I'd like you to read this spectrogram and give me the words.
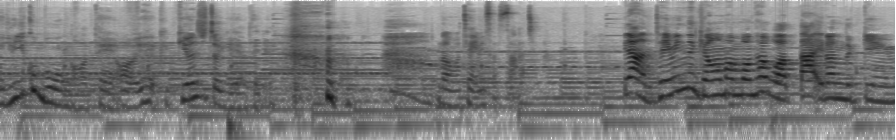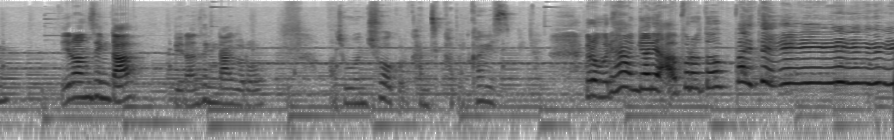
유니콘 보고 온 것 같아. 어, 얘그 비현실적이에요, 되게. 너무 재밌었어, 아주. 그냥 재밌는 경험 한번 하고 왔다 이런 느낌, 이런 생각, 이런 생각으로 어, 좋은 추억으로 간직하도록 하겠습니다. 그럼 우리 한결이 앞으로도 파이팅!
